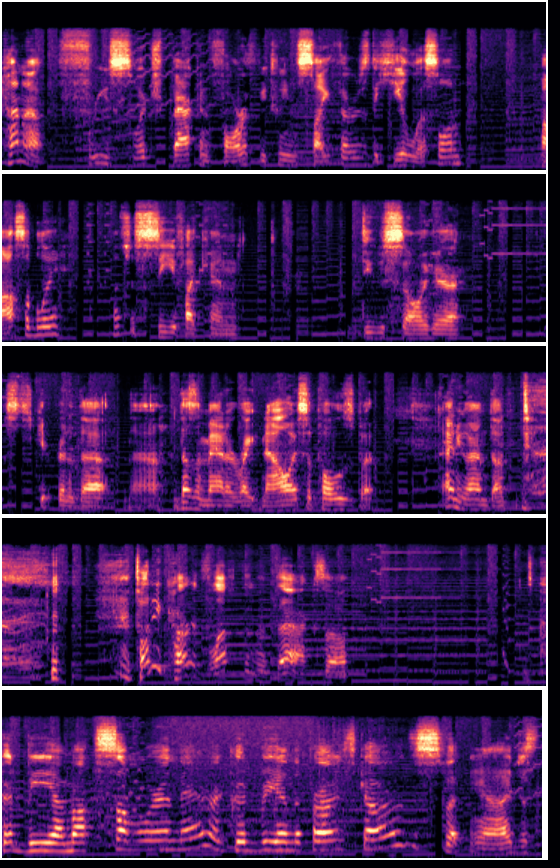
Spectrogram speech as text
kind of free switch back and forth between Scythers to heal this one. Possibly. Let's just see if I can do so here. Let's get rid of that. Nah, it doesn't matter right now, I suppose, but anyway, I'm done. 20 cards left in the deck, so it could be a Muk somewhere in there, it could be in the prize cards, but yeah, I just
